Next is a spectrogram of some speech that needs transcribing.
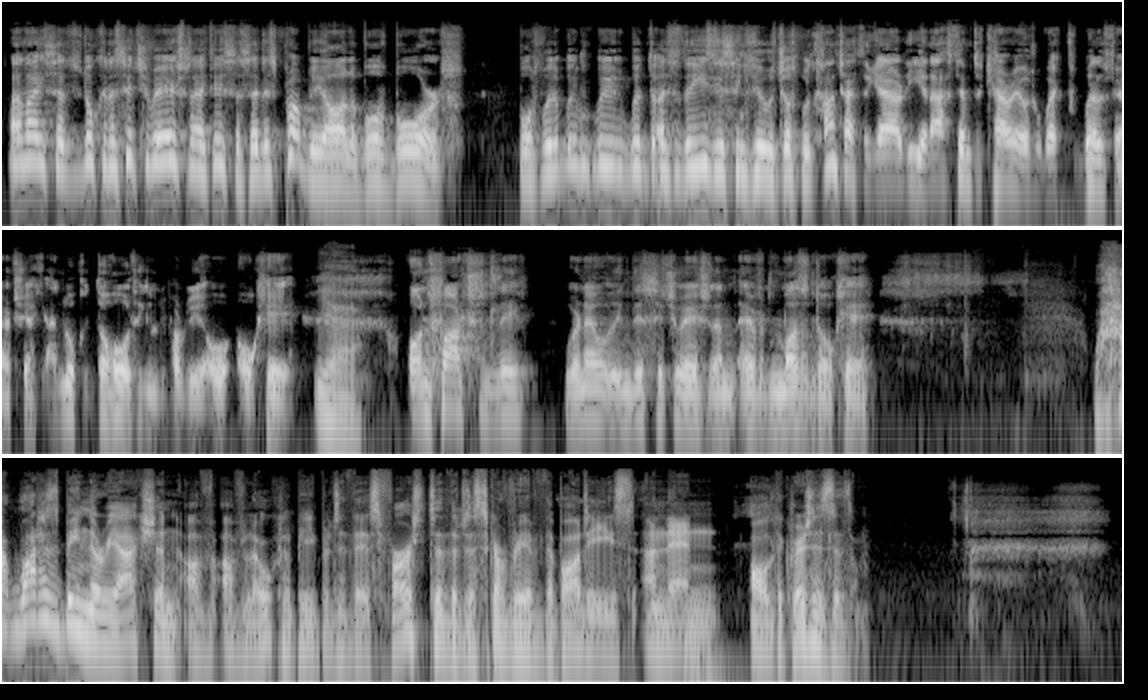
and I said, look, in a situation like this, I said it's probably all above board. But we, we, we, I said the easiest thing to do is just we'll contact the Gardaí and ask them to carry out a welfare check, and look, the whole thing will be probably okay. Yeah. Unfortunately, we're now in this situation and everything wasn't okay. What has been the reaction of, of local people to this? First, to the discovery of the bodies, and then all the criticism.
